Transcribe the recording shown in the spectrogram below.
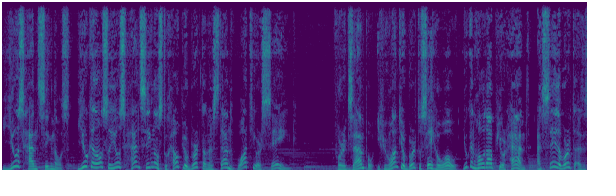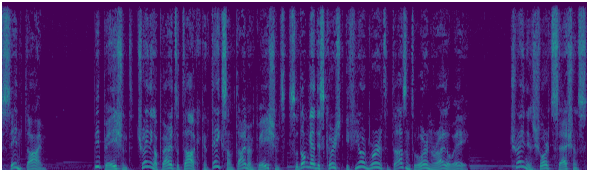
Use hand signals. You can also use hand signals to help your bird understand what you are saying. For example, if you want your bird to say hello, you can hold up your hand and say the word at the same time. Be patient. Training a parrot to talk can take some time and patience, so don't get discouraged if your bird doesn't learn right away. Train in short sessions.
